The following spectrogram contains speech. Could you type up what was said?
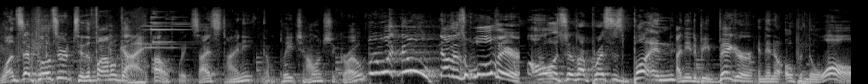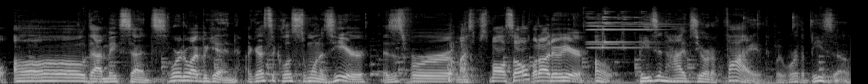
One step closer to the final guy. Oh, wait, size tiny. Complete challenge to grow? Wait, what? What? No! Now there's a wall there. Oh, so if I press this button, I need to be bigger and then it'll open the wall. Oh, that makes sense. Where do I begin? I guess the closest one is here. Is this for my small self? What do I do here? Oh, bees and hives zero to five. Wait, where are the bees though?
